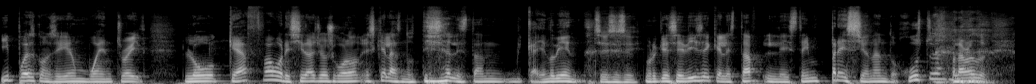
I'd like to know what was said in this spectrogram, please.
y puedes conseguir un buen trade. Lo que ha favorecido a Josh Gordon es que las noticias le están cayendo bien. Sí, sí, sí. Porque se dice que el staff le está impresionando. Justo esas palabras.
